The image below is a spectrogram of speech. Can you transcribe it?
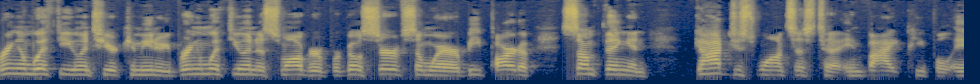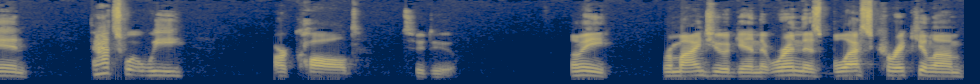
Bring them with you into your community. Bring them with you into a small group or go serve somewhere or be part of something. And God just wants us to invite people in. That's what we are called to do. Let me remind you again that we're in this blessed curriculum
